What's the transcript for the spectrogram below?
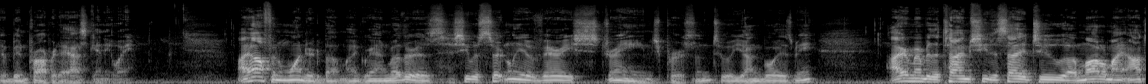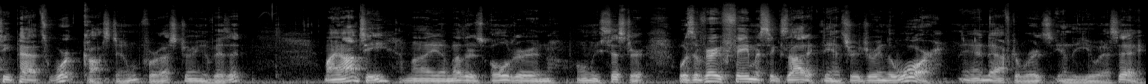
have been proper to ask anyway. I often wondered about my grandmother, as she was certainly a very strange person to a young boy as me. I remember the time she decided to uh, model my Auntie Pat's work costume for us during a visit. My auntie, my uh, mother's older and only sister, was a very famous exotic dancer during the war and afterwards in the USA.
